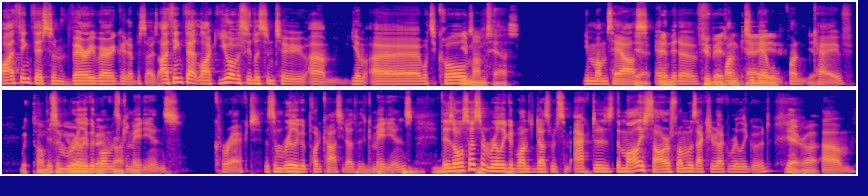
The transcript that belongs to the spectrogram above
I think there's some very very good episodes. I think that like you obviously listen to um your uh what's it called Your mum's house your mum's house Yeah, and, a bit of Two Bears, One two bear Cave. one Yeah. cave. with Tom. There's some really good ones with comedians. Correct. There's some really good podcasts he does with comedians. There's also some really good ones he does with some actors. The Miley Cyrus one was actually like really good. Yeah, right. Um,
